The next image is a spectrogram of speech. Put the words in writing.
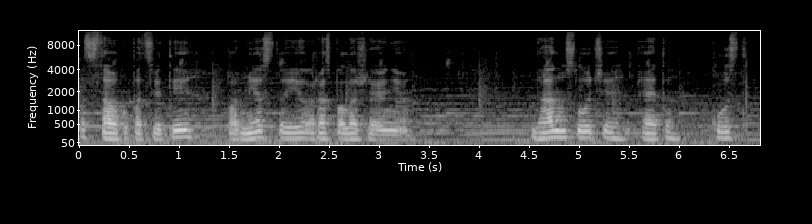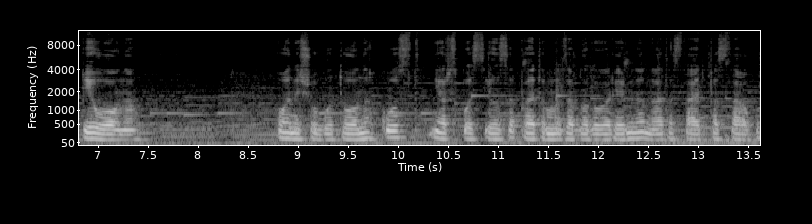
подставку под цветы по месту ее расположения. В данном случае это куст пиона. Он еще в бутонах, куст не распустился, поэтому заблаговременно надо ставить поставку.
